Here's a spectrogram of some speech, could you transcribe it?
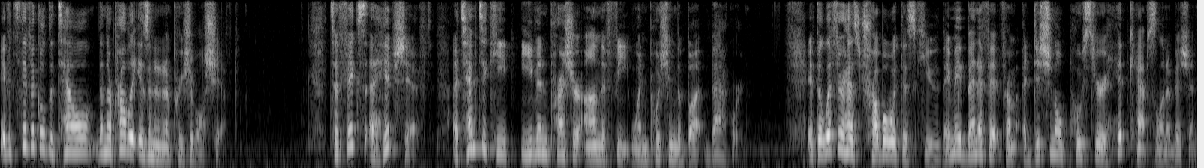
If it's difficult to tell, then there probably isn't an appreciable shift. To fix a hip shift, Attempt to keep even pressure on the feet when pushing the butt backward. If the lifter has trouble with this cue, they may benefit from additional posterior hip capsule inhibition.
